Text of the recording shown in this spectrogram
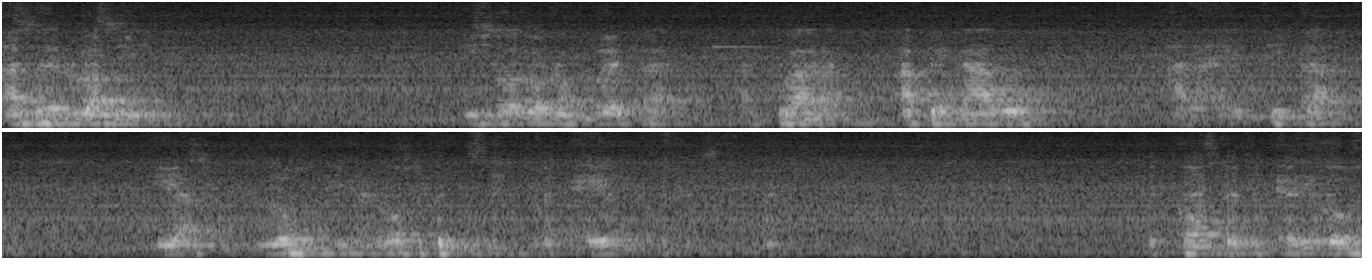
hacerlo así. Y solo nos cuesta actuar apegado a la ética y a los, y a los principios que él entonces, mis queridos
